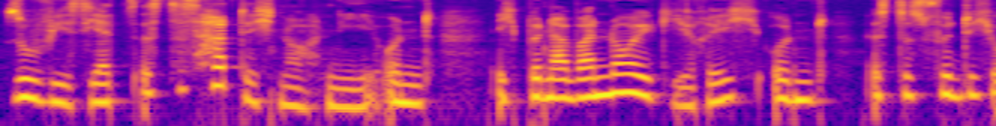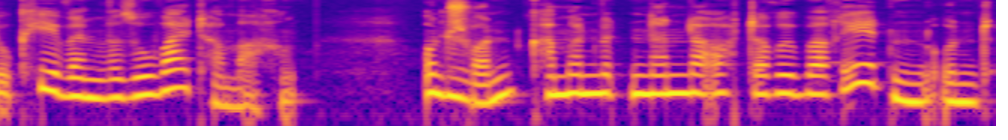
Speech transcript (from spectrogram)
so wie es jetzt ist, das hatte ich noch nie. Und ich bin aber neugierig und ist es für dich okay, wenn wir so weitermachen? Und hm. schon kann man miteinander auch darüber reden. Und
